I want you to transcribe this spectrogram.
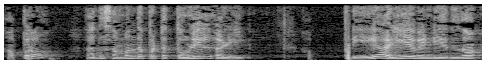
அப்புறம் அது சம்பந்தப்பட்ட தொழில் அழி. அப்படியே அழிய வேண்டியதுதான்.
